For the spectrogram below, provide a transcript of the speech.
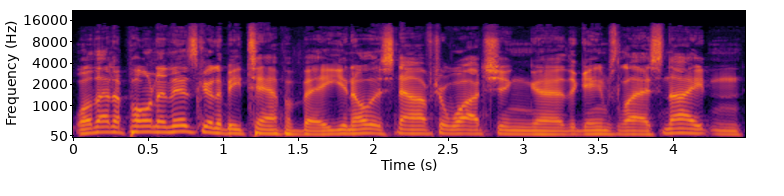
Well, that opponent is going to be Tampa Bay. You know this now after watching uh, the games last night, and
